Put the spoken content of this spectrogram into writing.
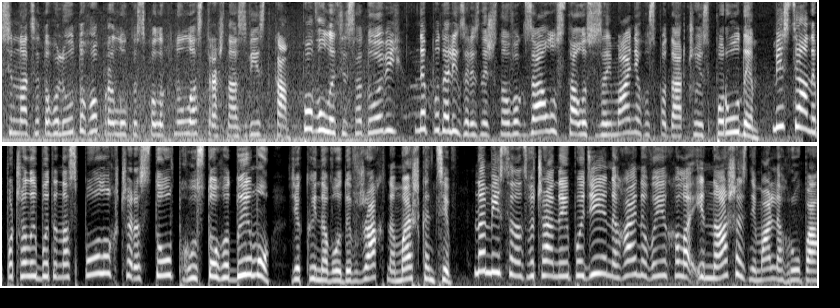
17 лютого прилуки сколихнула страшна звістка. По вулиці Садовій, неподалік залізничного вокзалу, сталося займання господарчої споруди. Містяни почали бити на сполох через стовп густого диму, який наводив жах на мешканців. На місце надзвичайної події негайно виїхала і наша знімальна група.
